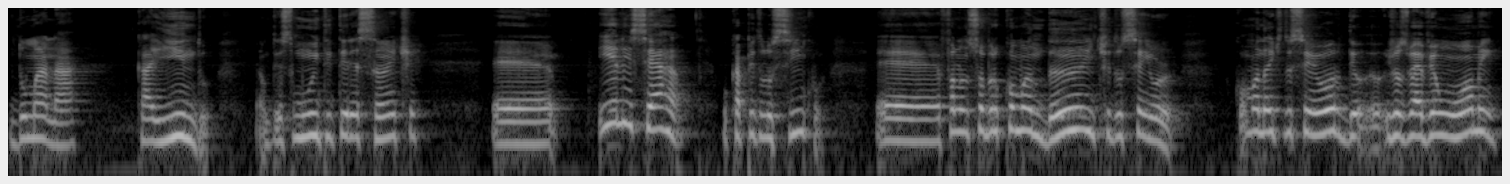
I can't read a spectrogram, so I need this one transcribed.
do maná caindo. É um texto muito interessante. É... E ele encerra o capítulo 5 é... falando sobre o comandante do Senhor comandante do Senhor, Josué vê um homem,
